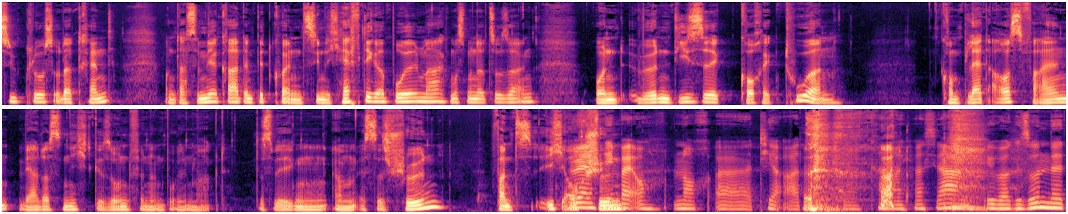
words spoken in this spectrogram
Aufwärtszyklus oder Trend. Und das sind wir gerade im Bitcoin ein ziemlich heftiger Bullenmarkt, muss man dazu sagen. Und würden diese Korrekturen komplett ausfallen, wäre das nicht gesund für einen Bullenmarkt. Deswegen ähm, ist es schön, fand ich auch Übrigens schön. nebenbei auch noch äh, Tierarzt. Also, kann euch was sagen über gesunde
